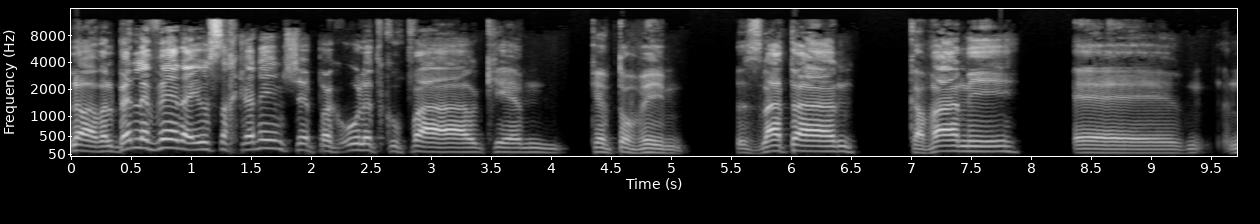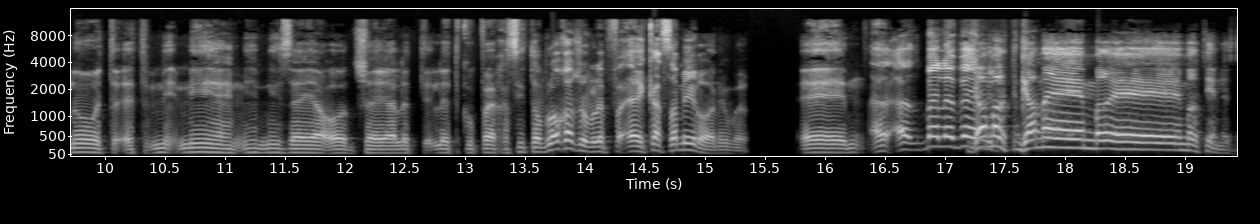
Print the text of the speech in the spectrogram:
לא, אבל בין לבין היו שחקנים שפגעו לתקופה כי הם טובים. זלאטן, קוואני, נו, את, מי, זה היה עוד שהיה לת, לתקופה יחסית טוב? לא חשוב, אה, קסמירו אני אומר. אה, אז בין לבין... גם, אה, אה, מרטינז.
